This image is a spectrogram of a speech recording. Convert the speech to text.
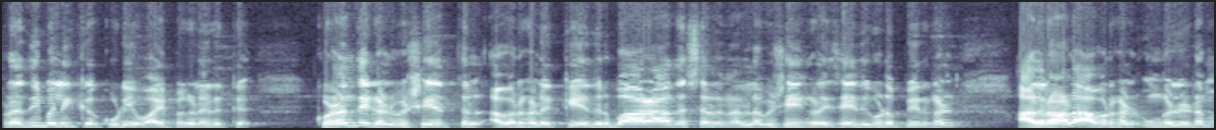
பிரதிபலிக்கக்கூடிய வாய்ப்புகள் இருக்குது குழந்தைகள் விஷயத்தில் அவர்களுக்கு எதிர்பாராத சில நல்ல விஷயங்களை செய்து கொடுப்பீர்கள். அதனால் அவர்கள் உங்களிடம்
